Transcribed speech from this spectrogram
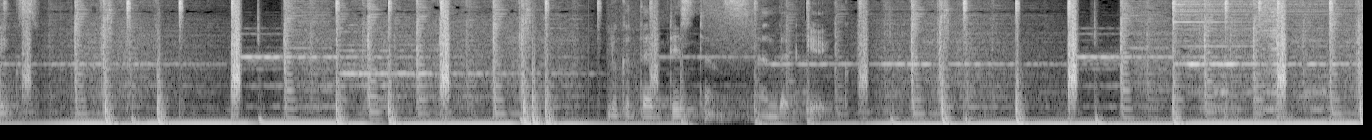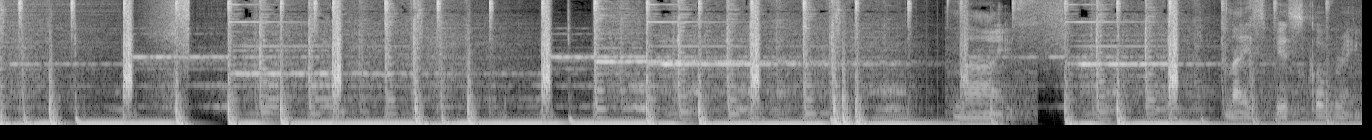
Taekwondo. Look at that distance and that kick. Nice. Nice base covering.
